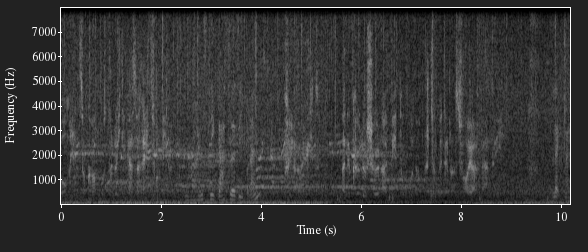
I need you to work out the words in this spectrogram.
Um hinzukommen, musst du durch die Gasse rechts von mir. Du meinst die Gasse, die brennt? Vielleicht. Eine kühle Schönheit wie du und auch bestimmt mit etwas Feuer fertig. Leck mich.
